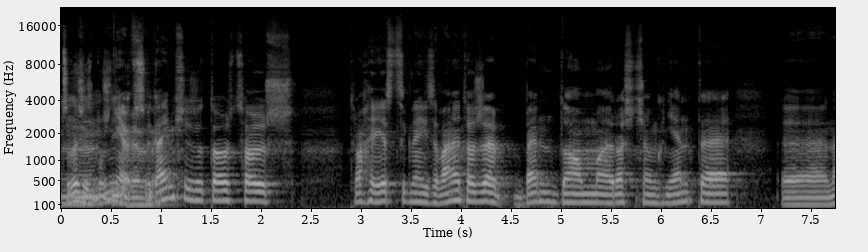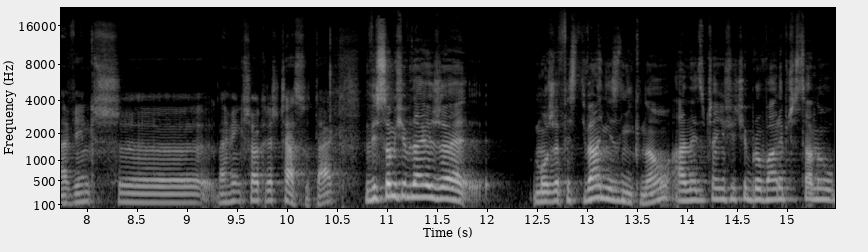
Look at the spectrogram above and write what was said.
Co też jest Mm, możliwe. Nie wiem, wydaje mi się, że to, co już trochę jest sygnalizowane, to że będą rozciągnięte e, na większy, na większy okres czasu, tak? Wiesz co, mi się wydaje, że może festiwale nie znikną, ale najzwyczajniej w świecie browary przestaną,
